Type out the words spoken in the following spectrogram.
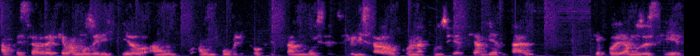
a pesar de que vamos dirigido a un, a un público que está muy sensibilizado con la conciencia ambiental, que podríamos decir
